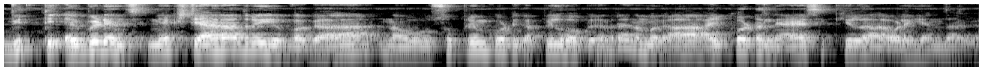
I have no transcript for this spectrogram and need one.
ವಿತ್ ಎವಿಡೆನ್ಸ್ ನೆಕ್ಸ್ಟ್ ಯಾರಾದರೂ ಇವಾಗ ನಾವು ಸುಪ್ರೀಂ ಕೋರ್ಟಿಗೆ ಅಪೀಲ್ ಹೋಗಬೇಕಂದ್ರೆ ನಮಗೆ ಆ ಹೈಕೋರ್ಟಲ್ಲಿ ನ್ಯಾಯ ಸಿಕ್ಕಿಲ್ಲ ಅವಳಿಗೆ ಅಂದಾಗ,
